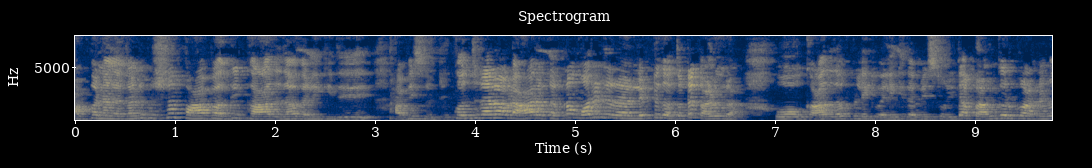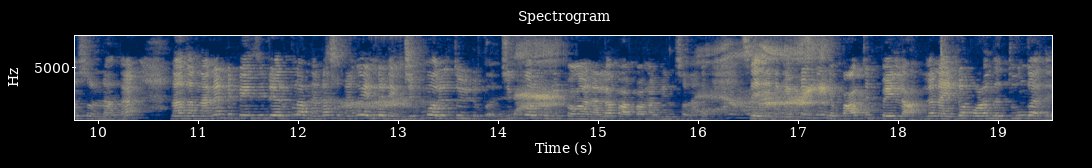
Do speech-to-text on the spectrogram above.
அப்போ நாங்கள் கண்டுபிடிச்சோம்னா பாப்பாவுக்கு காது தான் வலிக்குது அப்படின்னு சொல்லிட்டு. கொஞ்ச நேரம் அவளை ஆற கட்டினா மறுபடியும் லெஃப்ட் கத்தோட்ட கழுவுறா. ஓ காது தான் பிள்ளைக்கு வலிக்குது அப்படின்னு சொல்லிட்டு அப்போ அங்கே இருக்கும் அண்ணனும் சொன்னாங்க. நாங்கள் அந்த அண்ணன்ட்ட பேசிகிட்டே இருக்கலாம் அந்த அண்ணன் சொன்னாங்க இல்லை நீங்கள் ஜிப் தூக்கிட்டு ஜிப் வரை கூட்டிட்டு போங்க நல்லா பார்ப்பாங்க அப்படின்னு சொன்னாங்க. சரி எனக்கு எப்படி நீங்கள் பார்த்துட்டு போயிடலாம். இல்லை நைட்டில் குழந்தை தூங்காது.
